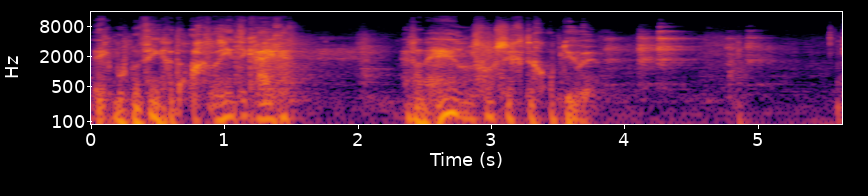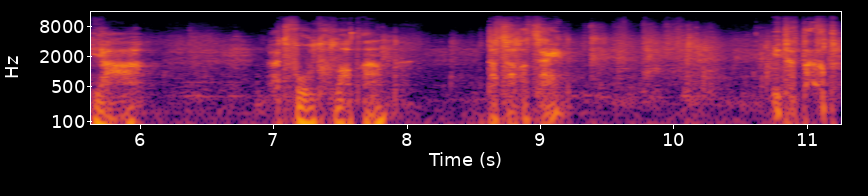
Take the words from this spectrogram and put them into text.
Ik moet mijn vinger erachter zien te krijgen. En dan heel voorzichtig opduwen. Ja, het voelt glad aan. Dat zal het zijn. Inderdaad.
